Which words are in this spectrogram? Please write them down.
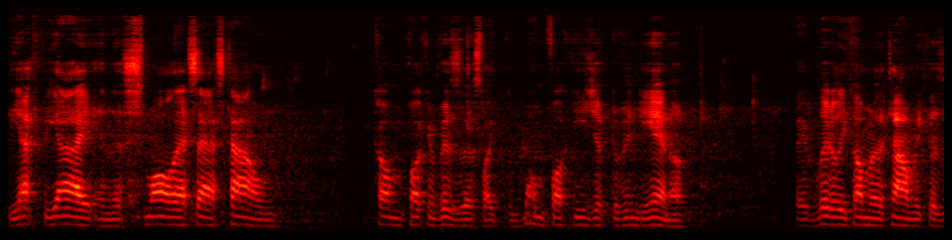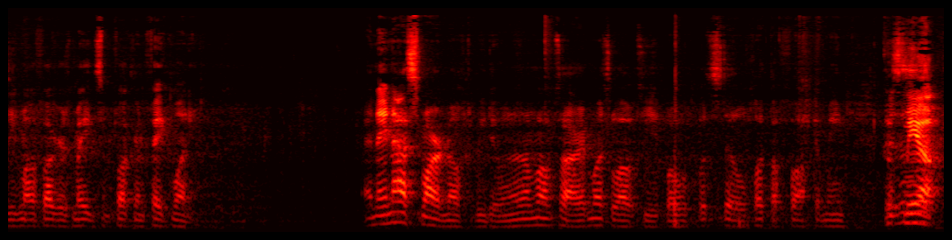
the FBI in this small ass ass town come fucking visit us like the bumfuck Egypt of Indiana. They've literally come to the town because these motherfuckers made some fucking fake money. And they're not smart enough to be doing it. I'm, I'm sorry. Much love to you both. But still, what the fuck? I mean, this Hook is me the, up.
